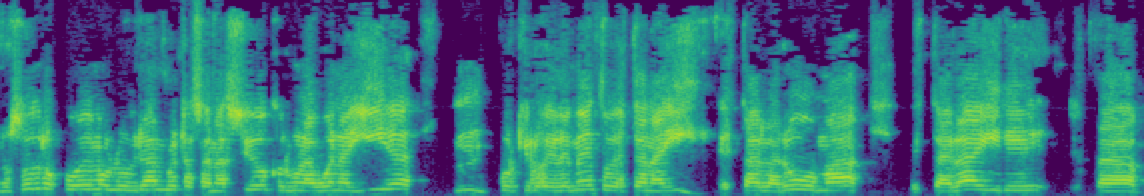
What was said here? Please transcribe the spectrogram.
nosotros podemos lograr nuestra sanación con una buena guía, mm, porque los elementos están ahí, está el aroma, está el aire, está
